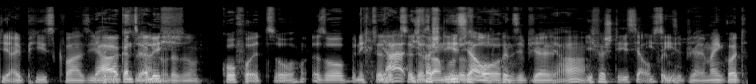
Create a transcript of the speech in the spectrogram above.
die IPs quasi Ja, ganz ehrlich, oder so. Go for it so. Also bin ich der Ja, Letzte, ich der verstehe es ja so, auch prinzipiell. Ja. Ich verstehe es ja auch Easy. prinzipiell. Mein Gott.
